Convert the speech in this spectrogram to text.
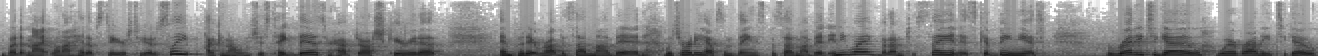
But at night when I head upstairs to go to sleep, I can always just take this or have Josh carry it up and put it right beside my bed, which I already have some things beside my bed anyway, but I'm just saying it's convenient, ready to go wherever I need to go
